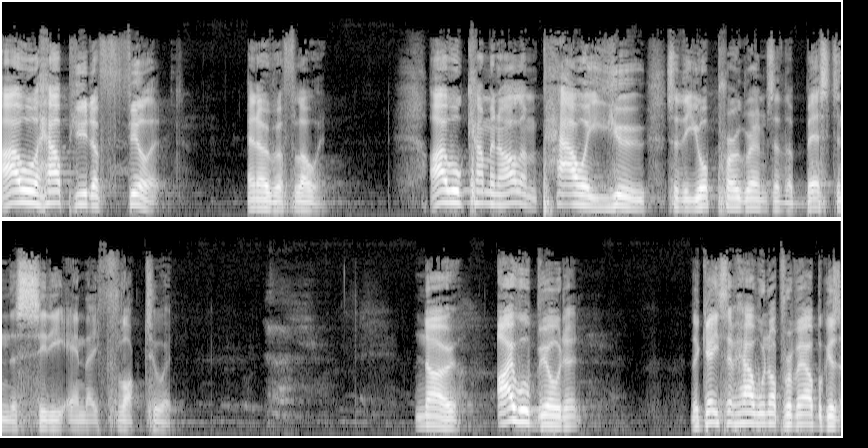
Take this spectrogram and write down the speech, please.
I will help you to fill it and overflow it. I will come and I'll empower you so that your programs are the best in the city and they flock to it. No, I will build it. The gates of hell will not prevail because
